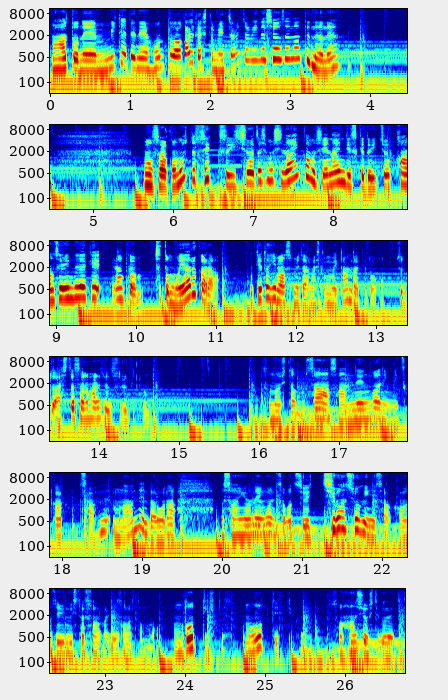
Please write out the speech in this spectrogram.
まああとね見ててねほんと別れた人めちゃめちゃみんな幸せになってんだよね。もうさこの人セックス一生私もしないかもしれないんですけど一応カウンセリングだけなんかちょっともやるから。受けときますみたいな人もいたんだけどちょっと明日その話をするけどその人もさ3年後に見つかっ3年もう何年だろうな。34年後にさ私が一番初期にさカウンセリングした人なんだけどその人も。戻ってきて戻ってってくれ。その話をしてくれてさ。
